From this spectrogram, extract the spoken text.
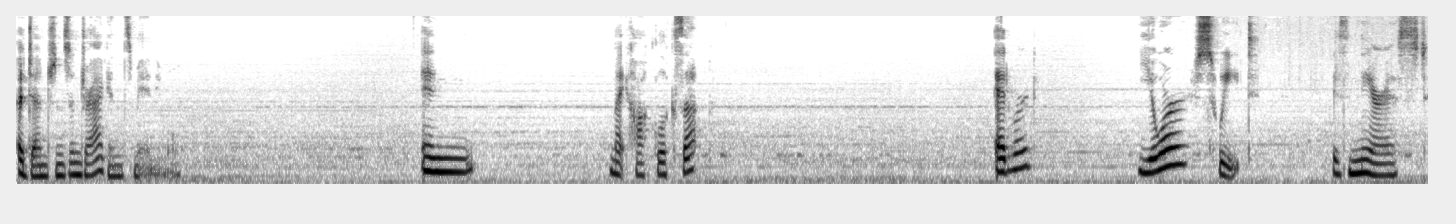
a Dungeons and Dragons manual. And Nighthawk looks up. Edward, your suite is nearest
